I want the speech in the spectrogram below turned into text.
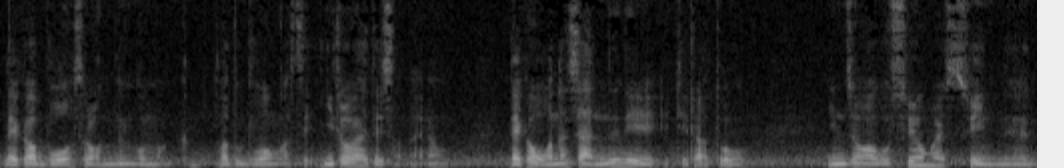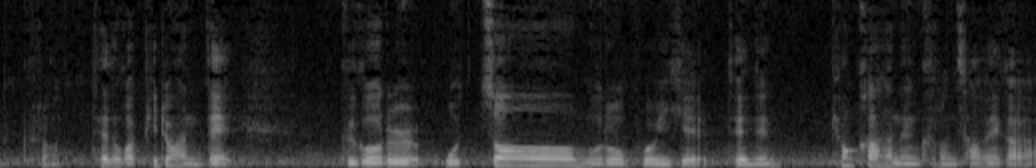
내가 무엇을 얻는 것만큼 나도 무언가를 이뤄야 되잖아요. 내가 원하지 않는 일이라도 인정하고 수용할 수 있는 그런 태도가 필요한데 그거를 오점으로 보이게 되는 평가하는 그런 사회가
